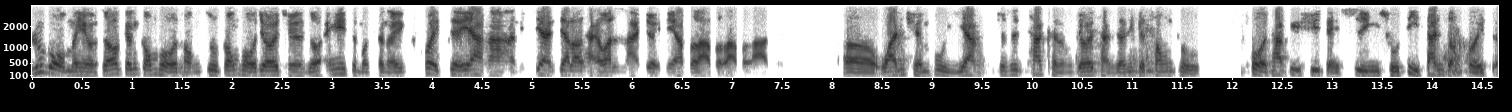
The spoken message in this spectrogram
如果我们有时候跟公婆同住，公婆就会觉得说：哎，怎么可能会这样啊？你既然嫁到台湾来，就一定要不拉不拉不拉的。呃，完全不一样，就是他可能就会产生一个冲突。或者他必须得适应出第三种规则，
